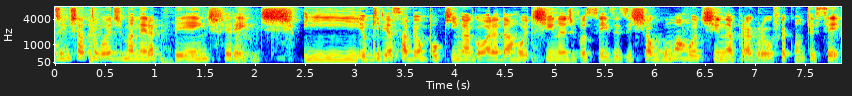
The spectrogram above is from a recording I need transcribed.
A gente atua de maneira bem diferente. E eu queria saber um pouquinho agora da rotina de vocês. Existe alguma rotina para growth acontecer?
